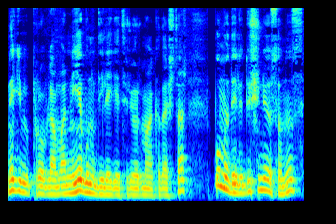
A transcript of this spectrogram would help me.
ne gibi problem var? Niye bunu dile getiriyorum arkadaşlar? Bu modeli düşünüyorsanız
